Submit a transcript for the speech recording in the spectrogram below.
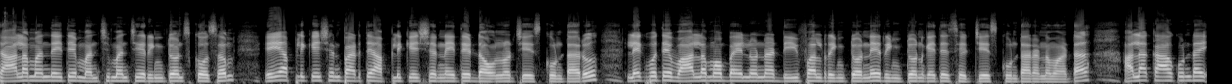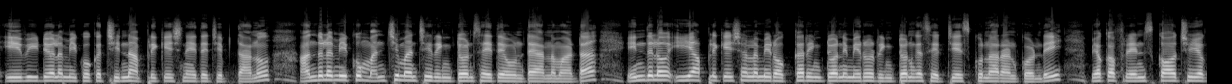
చాలామంది అయితే మంచి మంచి రింగ్ టోన్స్ కోసం ఏ అప్లికేషన్ పడితే అప్లికేషన్ అయితే డౌన్లోడ్ చేసుకుంటారు. లేకపోతే వాళ్ళ మొబైల్లో ఉన్న డీఫాల్ట్ రింగ్ టోన్నే రింగ్ టోన్కి అయితే సెట్ చేసుకుంటారన్నమాట. అలా కాకుండా ఈ వీడియోలో మీకు ఒక చిన్న అప్లికేషన్ అయితే చెప్తాను. అందులో మీకు మంచి మంచి రింగ్ టోన్స్ అయితే ఉంటాయి అన్నమాట ఇందులో ఈ అప్లికేషన్లో మీరు ఒక్క రింగ్ టోన్ని మీరు రింగ్ టోన్గా సెట్ చేసుకున్నారనుకోండి మీ యొక్క ఫ్రెండ్స్ కావచ్చు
